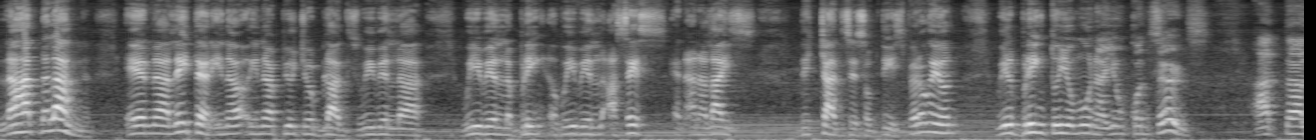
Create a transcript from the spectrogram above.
lahat na lang. And uh, later in our in our future vlogs, we will uh, we will bring uh, we will assess and analyze the chances of this. Pero ngayon, we'll bring to you muna yung concerns at uh,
